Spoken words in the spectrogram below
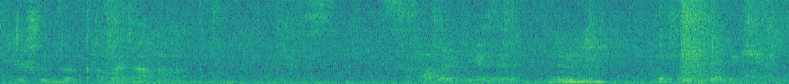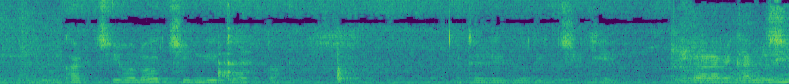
এত সুন্দর খাবার। আহা খুব সুন্দর। খাচ্ছি হলো চিংড়ি ভর্তা। এটা রিভিউ দিচ্ছি খেয়ে। এবার আমি খাচ্ছি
